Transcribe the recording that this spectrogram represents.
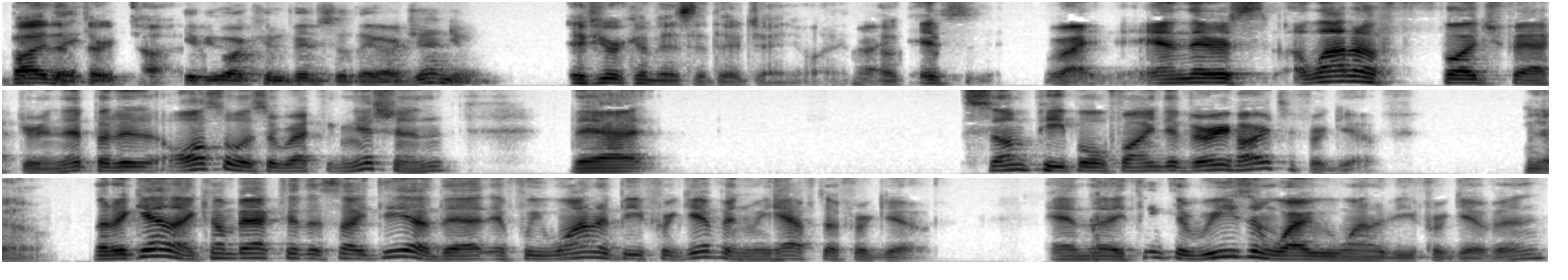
by If the they, third time if you are convinced that they are genuine. if you're convinced that they're genuine. Right. Okay. It's right. And there's a lot of fudge factor in it, but it also is a recognition that some people find it very hard to forgive. Yeah. But again, I come back to this idea that if we want to be forgiven, we have to forgive. And I think the reason why we want to be forgiven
